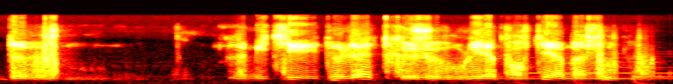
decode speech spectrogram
de l'amitié et de l'aide que je voulais apporter à Massoud.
